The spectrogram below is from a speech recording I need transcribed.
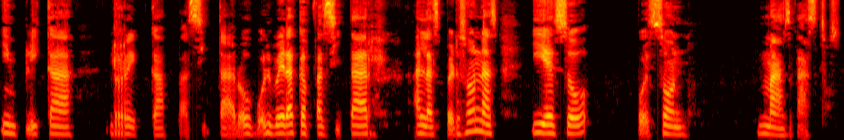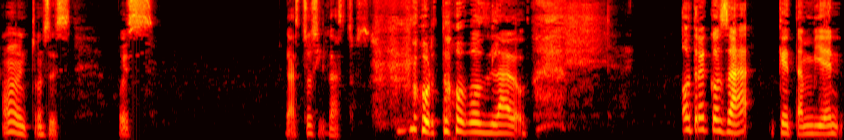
implica recapacitar o volver a capacitar a las personas y eso pues son más gastos. Entonces, pues gastos y gastos por todos lados. Otra cosa que también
